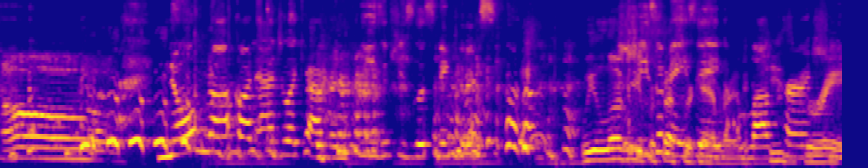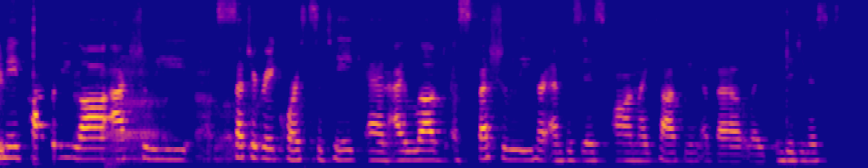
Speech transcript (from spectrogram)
oh, no knock on Angela Cameron, please, if she's listening to this. We love you, She's Professor amazing. Cameron. Love She's her. She made property law actually I such a great course to take. And I loved especially her emphasis on like talking about like indigenous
